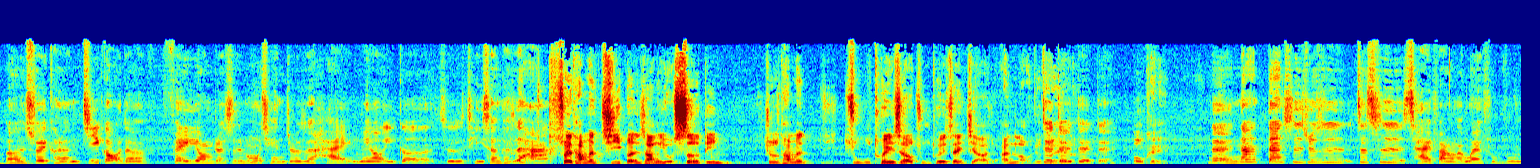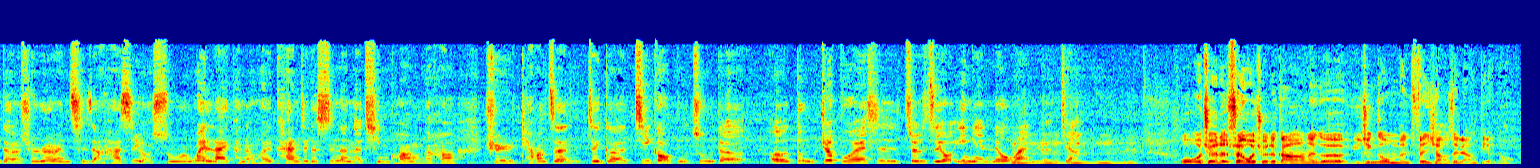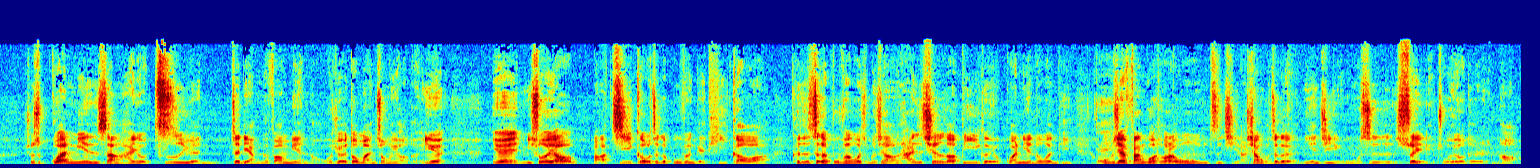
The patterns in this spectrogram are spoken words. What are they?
嗯，所以可能机构的费用就是目前就是还没有一个就是提升，可是他所以他们基本上有设定，就是他们主推是要主推在家安老就对了。对对对。OK，对，那但是就是这次采访了卫福部的薛瑞仁次长，他是有说未来可能会看这个失能的情况，然后去调整这个机构补助的额度，就不会是就是只有一年六万元这样。嗯嗯嗯，我我觉得，所以我觉得刚刚那个于静跟我们分享的这两点哦，就是观念上还有资源这两个方面哦，我觉得都蛮重要的。因为因为你说要把机构这个部分给提高啊，可是这个部分为什么这样？还是牵涉到第一个有观念的问题。我们先反过头来问我们自己啦，像我这个年纪五十岁左右的人哈，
